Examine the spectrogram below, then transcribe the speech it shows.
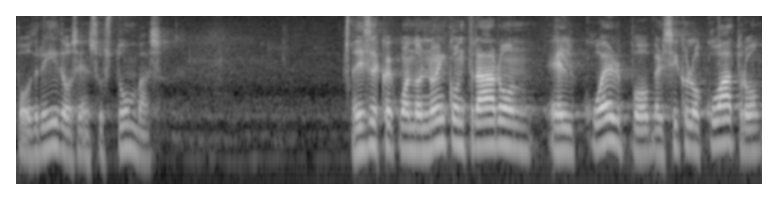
podridos en sus tumbas. Dice que cuando no encontraron el cuerpo, versículo 4,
